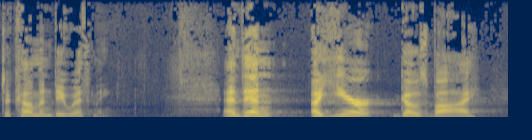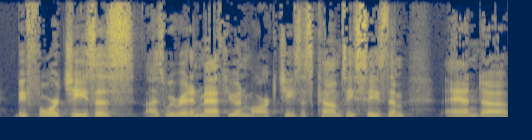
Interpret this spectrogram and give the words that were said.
to come and be with me. And then a year goes by before Jesus, as we read in Matthew and Mark, Jesus comes. He sees them, and uh,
